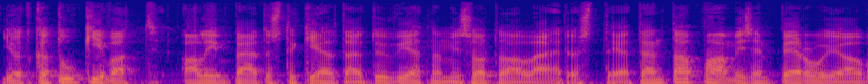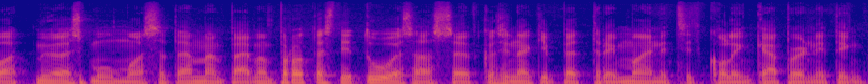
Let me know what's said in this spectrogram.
jotka tukivat Alin päätöstä kieltäytyä Vietnamin sotaan lähdöstä. Ja tämän tapaamisen peruja ovat myös muun muassa tämän päivän protestit USAssa, jotka sinäkin Petteri mainitsit, Colin Kaepernickin,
